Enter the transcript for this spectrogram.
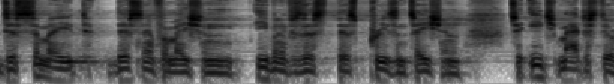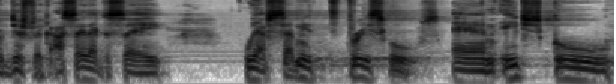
disseminate this information, even if it's this, this presentation, to each magisterial district? I say that to say, we have 73 schools, and each school,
